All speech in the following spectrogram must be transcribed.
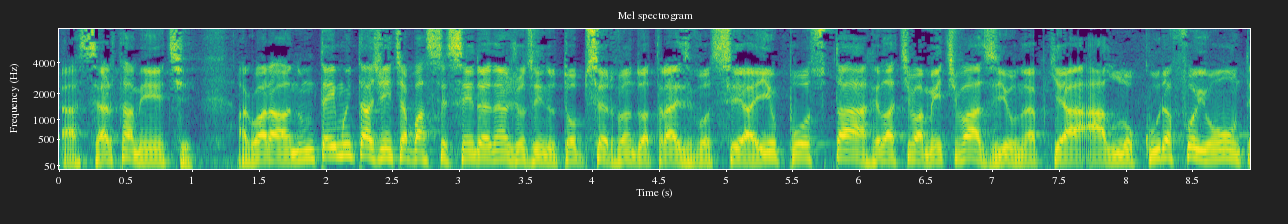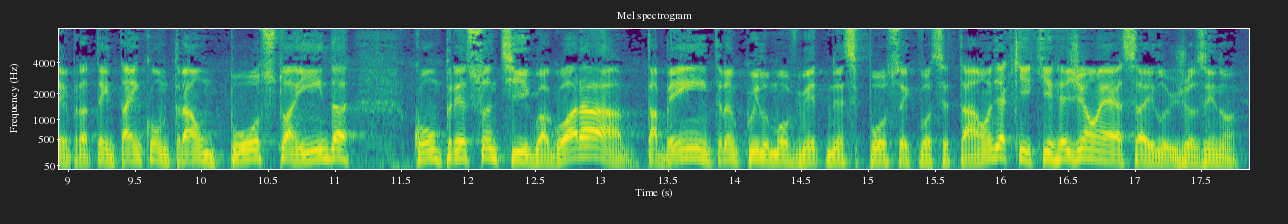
ah, certamente. Agora, não tem muita gente abastecendo aí, né, Josino? Estou observando atrás de você aí, o posto está relativamente vazio, né? Porque a, a loucura foi ontem para tentar encontrar um posto ainda com o preço antigo. Agora tá bem tranquilo o movimento nesse posto aí que você está. Onde aqui? Que região é essa aí, Josino?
